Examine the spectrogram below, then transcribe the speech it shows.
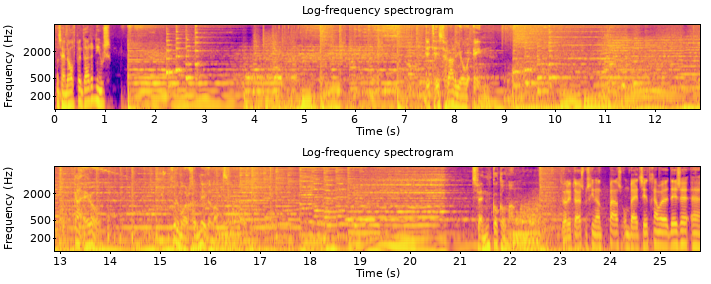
Dat zijn de hoofdpunten uit het nieuws. Dit is Radio 1. KRO. Goedemorgen Nederland. Sven Kokkelman. Terwijl u thuis misschien aan het paasontbijt zit... gaan we deze uh,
